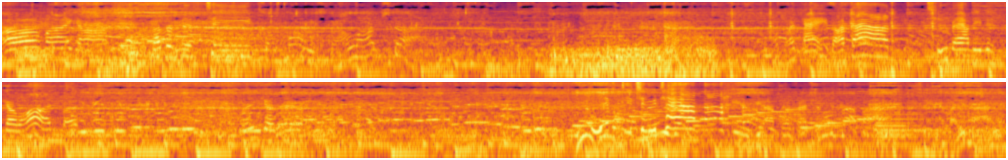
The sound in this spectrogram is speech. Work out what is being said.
Oh my gosh. Another 15. Not bad. Ah, too bad he didn't go on, but pretty good there. 52 10. Is your professional trapper. See you later.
